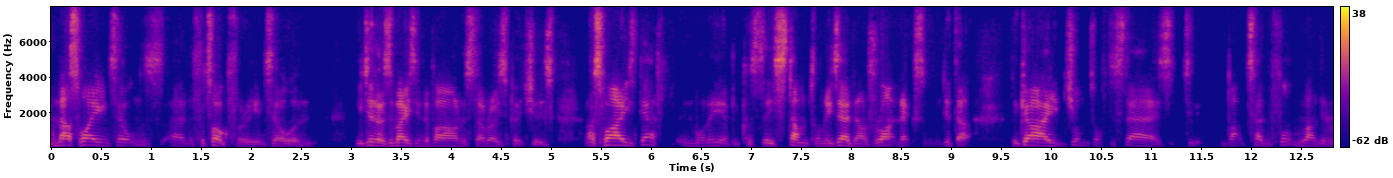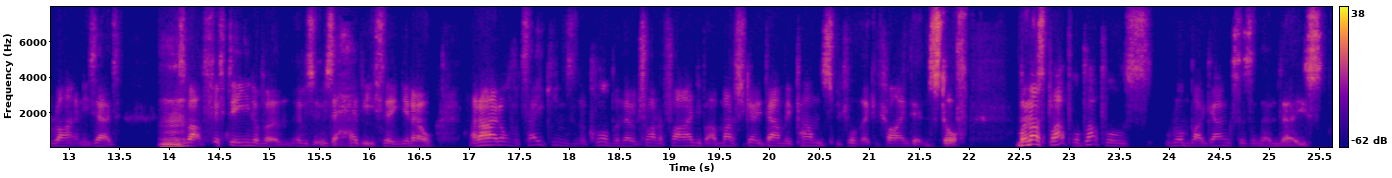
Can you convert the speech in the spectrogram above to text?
and that's why Ian Tilton's uh, the photographer, Ian Tilton, he did those amazing Nirvana and Stone Roses pictures. That's why he's deaf in one ear because they stamped on his head. And I was right next to him. He did that. The guy jumped off the stairs to about 10 foot and landed right on his head. Mm. There was about 15 of them. It was it was a heavy thing, you know. And I had all the takings of the club and they were trying to find it, but I managed to get it down my pants before they could find it and stuff. When that's Blackpool, Blackpool's run by gangsters in them days.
